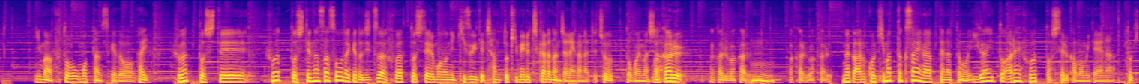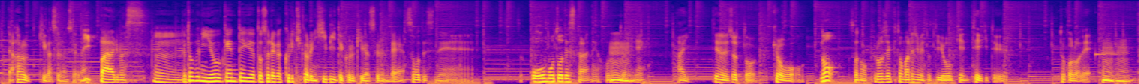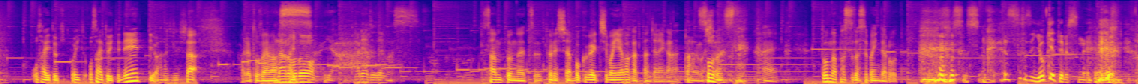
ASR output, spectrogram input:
今ふと思ったんですけど、はい。ふわっとしてふわっとしてなさそうだけど実はふわっとしてるものに気づいてちゃんと決める力なんじゃないかなってちょっと思いましたわかる。わかるわかるう。ん、わかるわかる。なんかあれこれ決まった臭いなってなっても意外とあれふわっとしてるかもみたいな時ってある気がするんですよねいっぱいあります。うんで特に要件定義だとそれがクリティカルに響いてくる気がするんでそうですね。大元ですからね、本当にね。はい。っていうので、ちょっと今日のそのプロジェクトマネジメントという要件定義というところでうんうん。押さえときおい押さえといてねっていう話でした。ありがとうございます。なるほど。い。やありがとうございます。ー3分のやつプレッシャー僕が一番やばかったんじゃないかなと思いました。そうなんですね。はい、どんなパス出せばいいんだろう避けてるっすね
